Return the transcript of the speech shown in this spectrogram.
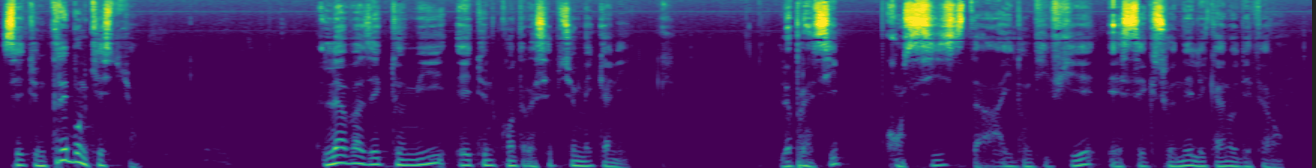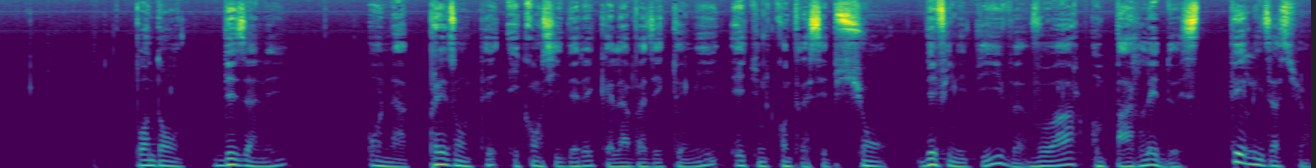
C'est une très bonne question. La vasectomie est une contraception mécanique. Le principe consiste à identifier et sectionner les canaux différents. Pendant des années, on a présenté et considéré que la vasectomie est une contraception définitive, voire on parlait de stérilisation.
